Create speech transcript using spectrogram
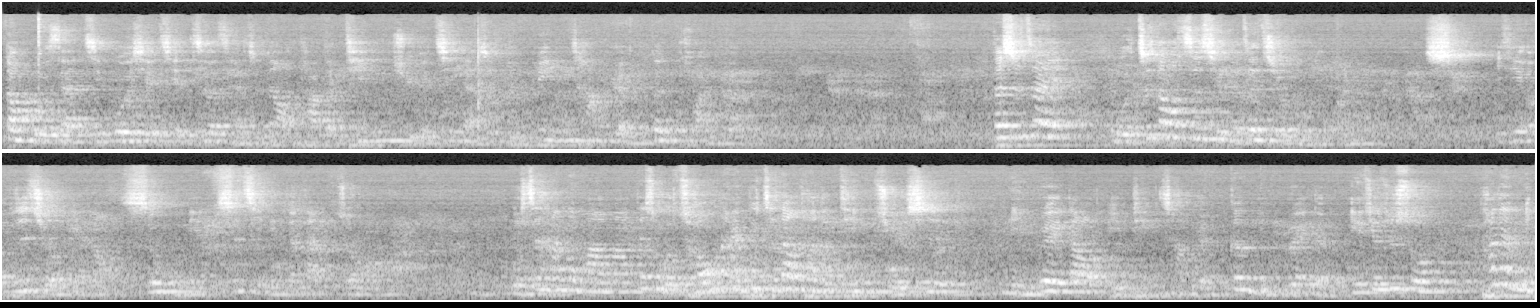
到国三经过一些检测才知道，他的听觉竟然是比平常人更宽的。但是在我知道之前的这九年。已经不是九年了，十五年、十几年的当中，我是他的妈妈，但是我从来不知道他的听觉是敏锐到比平常人更敏锐的。也就是说，他的敏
